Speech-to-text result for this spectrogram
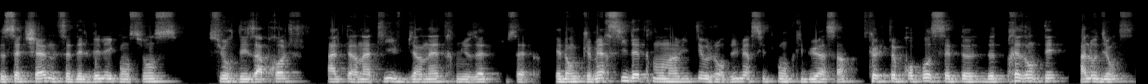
de cette chaîne, c'est d'élever les consciences sur des approches alternatives, bien-être, mieux-être, tout ça. Et donc, merci d'être mon invité aujourd'hui. Merci de contribuer à ça. Ce que je te propose, c'est de, te présenter à l'audience.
